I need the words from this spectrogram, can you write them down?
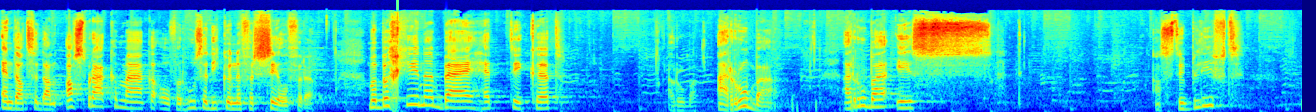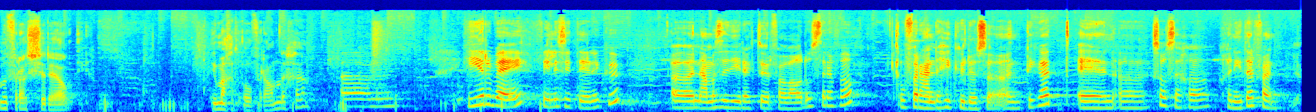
En dat ze dan afspraken maken over hoe ze die kunnen verzilveren. We beginnen bij het ticket Aruba. Aruba. Aruba is, alstublieft, mevrouw Cherel, u mag het overhandigen. Um, hierbij feliciteer ik u uh, namens de directeur van Waldo's Travel. overhandig ik u dus eh, een ticket. En eh, ik zou zeggen, geniet ervan. Ja,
